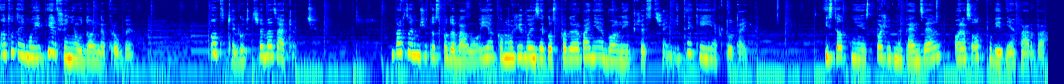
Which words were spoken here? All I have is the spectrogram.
A tutaj moje pierwsze nieudolne próby. Od czegoś trzeba zacząć. Bardzo mi się to spodobało jako możliwość zagospodarowania wolnej przestrzeni, takiej jak tutaj. Istotny jest porządny pędzel oraz odpowiednia farba.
